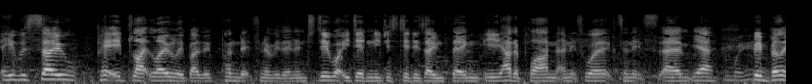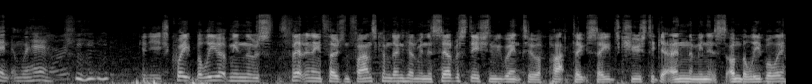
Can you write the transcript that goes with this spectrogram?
he was so pitted like lowly by the pundits and everything, and to do what he did, and he just did his own thing. He had a plan, and it's worked, and it's um, yeah, we're been brilliant, and we're here. Can you quite believe it? I mean, there was 39,000 fans come down here. I mean, the service station we went to are packed outside, queues to get in. I mean, it's unbelievable. eh?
